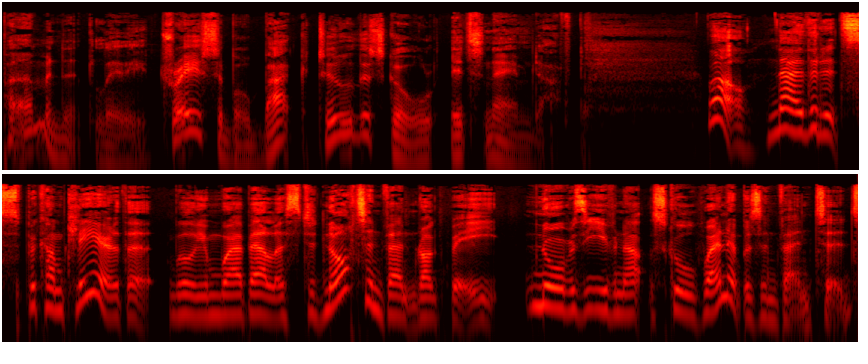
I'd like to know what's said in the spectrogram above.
permanently traceable back to the school it's named after. Well, now that it's become clear that William Webb Ellis did not invent rugby, nor was he even at the school when it was invented,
